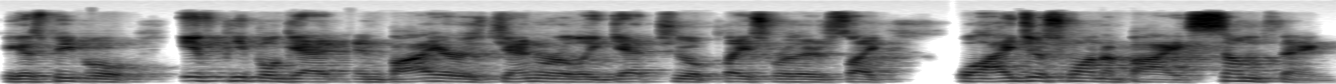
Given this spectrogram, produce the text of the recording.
because people if people get and buyers generally get to a place where there's like well I just want to buy something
